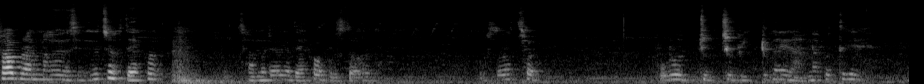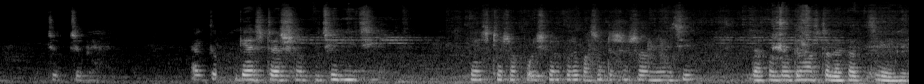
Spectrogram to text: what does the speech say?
সব রান্না হয়ে গেছে, দেখেছ? দেখো। সামনেটাকে দেখো বুঝতে পারবে। বুঝতে পারছ? পুরো চুপচুপ, একটুখানি রান্না করতে গিয়ে চুপচুপে। একদম গ্যাস ট্যাস সব গুছিয়ে নিয়েছি। গ্যাসটা সব পরিষ্কার করে বাসন টাসন সব নিয়েছি দেখো, লোটে মাছটা দেখাচ্ছে, এই যে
